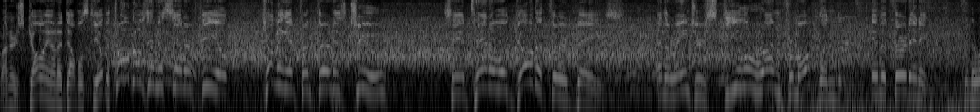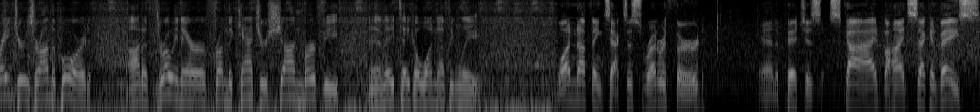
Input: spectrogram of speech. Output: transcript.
Runners going on a double steal. The throw goes into center field. Coming in from third is Choo. Santana will go to third base. And the Rangers steal a run from Oakland in the third inning. And the Rangers are on the board on a throwing error from the catcher Sean Murphy, and they take a 1 0 lead. 1 0 Texas, runner at third. And the pitch is skied behind second base.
